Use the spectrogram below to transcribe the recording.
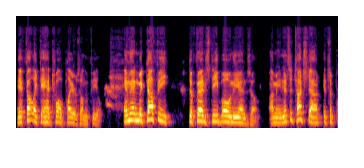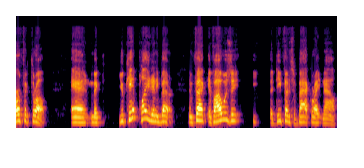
they felt like they had 12 players on the field. And then McDuffie defends Deebo in the end zone. I mean, it's a touchdown. It's a perfect throw. And Mc, you can't play it any better. In fact, if I was a, a defensive back right now,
